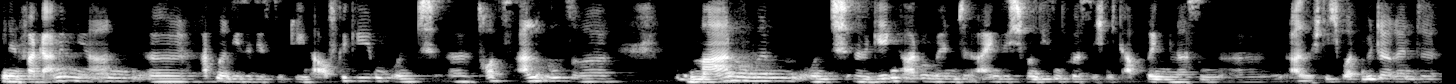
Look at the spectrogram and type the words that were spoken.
In den vergangenen Jahren äh, hat man diese Disziplin aufgegeben und äh, trotz all unserer Mahnungen und äh, Gegenargumente eigentlich von diesem Kurs sich nicht abbringen lassen. Äh, also Stichwort Mütterrente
